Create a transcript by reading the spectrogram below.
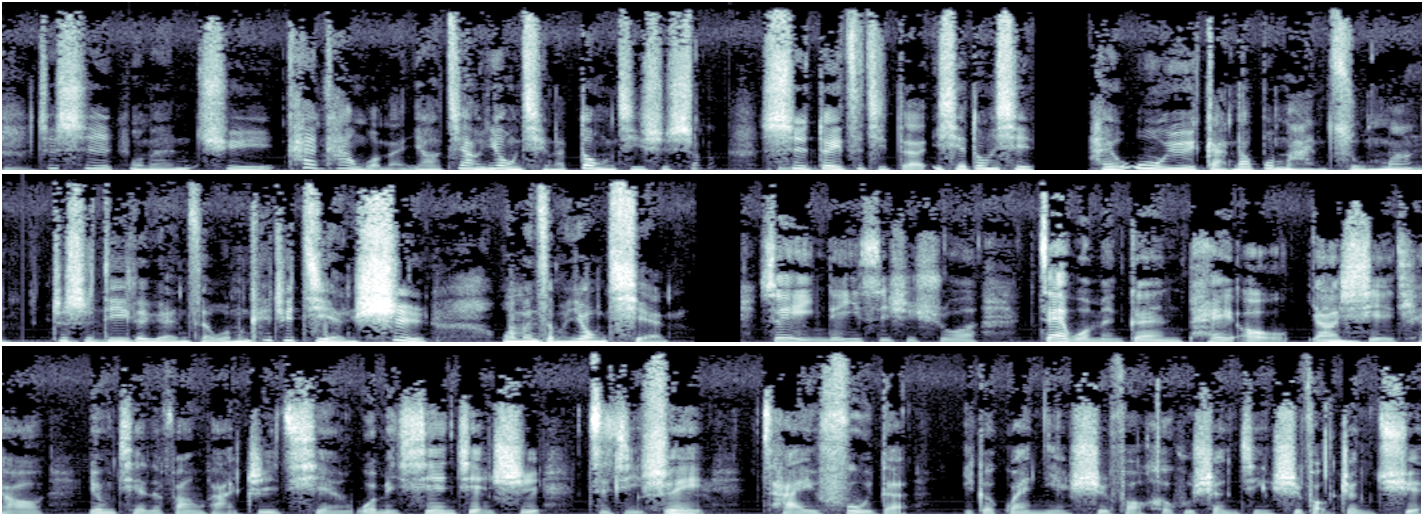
嗯，就是我们去看看我们要这样用钱的动机是什么？是对自己的一些东西还有物欲感到不满足吗？这是第一个原则，我们可以去检视我们怎么用钱。所以你的意思是说，在我们跟配偶要协调用钱的方法之前，我们先检视自己对财富的。一个观念是否合乎圣经，是否正确？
